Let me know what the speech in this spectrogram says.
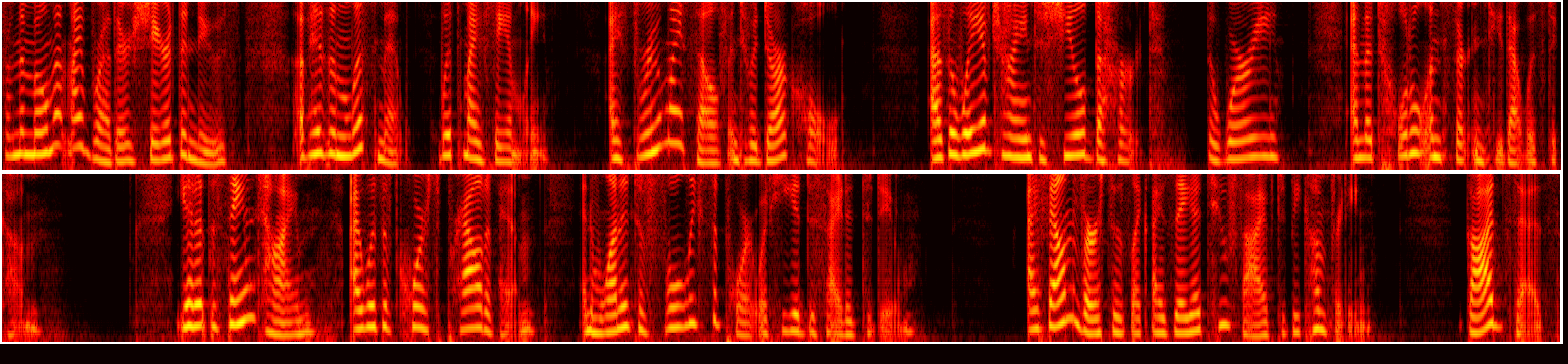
From the moment my brother shared the news of his enlistment with my family, I threw myself into a dark hole as a way of trying to shield the hurt, the worry, and the total uncertainty that was to come. Yet at the same time, I was, of course, proud of him and wanted to fully support what he had decided to do. I found verses like Isaiah 2 5 to be comforting. God says,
